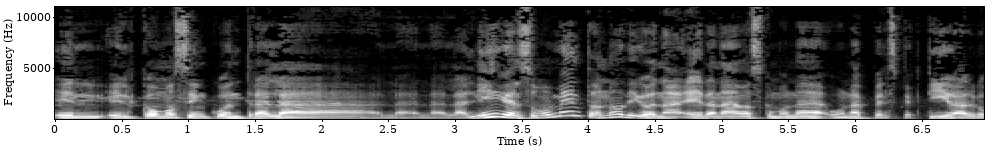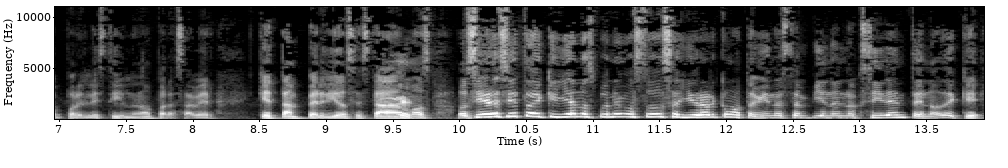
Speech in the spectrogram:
el, el cómo se encuentra la, la, la, liga en su momento, ¿no? Digo, era nada más como una, una perspectiva, algo por el estilo, ¿no? Para saber qué tan perdidos estábamos. O si era cierto de que ya nos ponemos todos a llorar como también están viendo en Occidente, ¿no? De que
